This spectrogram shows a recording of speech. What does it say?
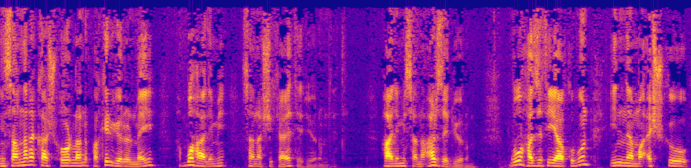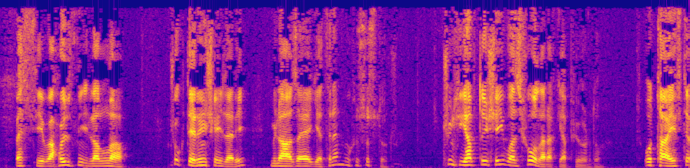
insanlara karşı horlanıp fakir görülmeyi, bu halimi sana şikayet ediyorum dedi. Halimi sana arz ediyorum. Bu Hazreti Yakub'un innema eşku bethi ve huzni ilallah çok derin şeyleri mülahazaya getiren bir husustur. Çünkü yaptığı şeyi vazife olarak yapıyordu. O Taif'te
